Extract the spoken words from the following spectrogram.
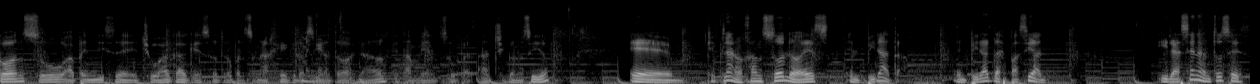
con su apéndice de Chewbacca, que es otro personaje que lo sigue a todos lados, que también es súper archiconocido. Eh, que claro, Han Solo es el pirata, el pirata espacial. Y la escena entonces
